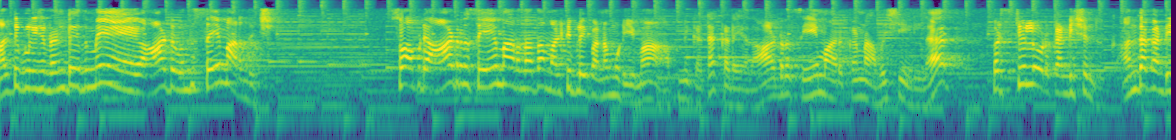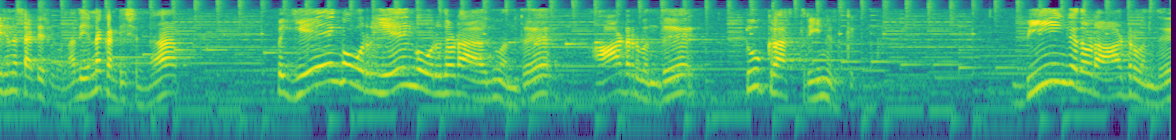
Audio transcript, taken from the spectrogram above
மல்டிப்ளிகேஷன் ரெண்டு இதுவுமே ஆர்டர் வந்து சேமாக இருந்துச்சு. ஸோ அப்படி ஆர்டர் சேமாக இருந்தால் தான் மல்டிப்ளை பண்ண முடியுமா? அப்படின்னு கேட்டால் கிடையாது. ஆர்டர் சேமாக இருக்குன்னு அவசியம் இல்லை. பட் ஸ்டில் ஒரு கண்டிஷன் இருக்குது அந்த கண்டிஷனை சாட்டிஸ்ஃபை பண்ணணும் அது என்ன கண்டிஷன்னா இப்போ ஏங்க ஒரு ஏங்க ஒரு இதோட இது வந்து ஆர்டர் வந்து டூ கிராஸ் த்ரீன்னு இருக்குது பிங்கிறதோட ஆர்டர் வந்து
